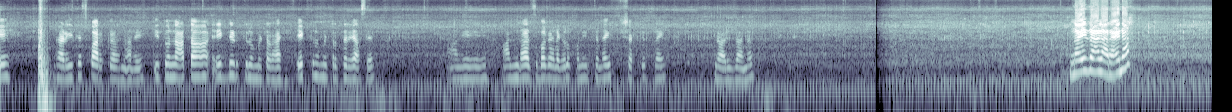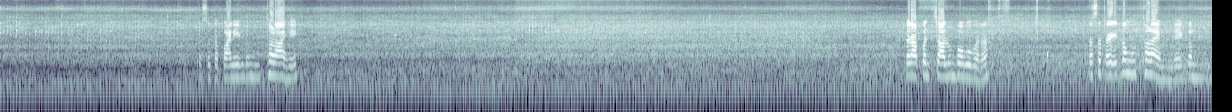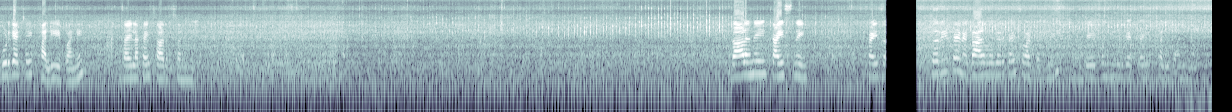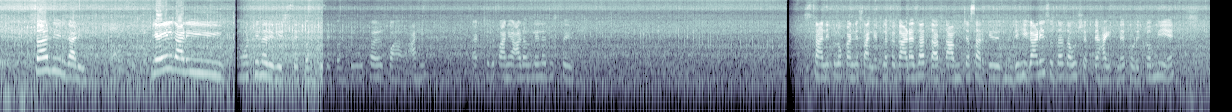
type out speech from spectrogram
गाडी इथेच पार्क करणार आहे. इथून आता एक दीड किलोमीटर आहे. एक किलोमीटर तरी असेल. आणि अंदाज बघायला गेलो पण इथे नाही शक्यच नाही गाडी जाणं. नाही जाणार आहे ना? तसं तर पाणी एकदम उथळ आहे. तर आपण चालून बघू बरं. तसं तर एकदम उथळ आहे म्हणजे एकदम गुडघ्याच्याही खाली आहे पाणी. जायला काहीच अडचण नाही. गाळ नाही काहीच नाही काहीच तर इथं आहे ना गाळ वगैरे काहीच वाटत नाही. म्हणजे एकदम काही खाली पाणी सहज येईल गाडी. येईल गाडी. मोठी नदी दिसते पण तिथे पण. ती उथळ पा आहे. ॲक्च्युली पाणी अडवलेलं दिसतंय. स्थानिक लोकांनी सांगितलं की गाड्या जातात. आमच्यासारखी म्हणजे ही गाडी सुद्धा जाऊ शकते. हाईटने थोडी कमी आहे.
